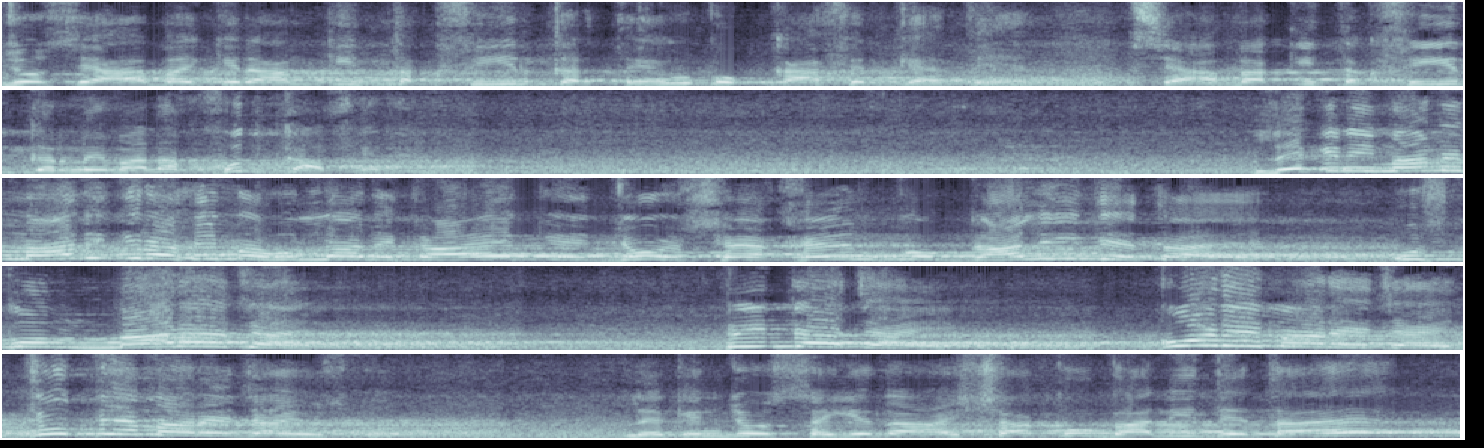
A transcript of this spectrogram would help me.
जो सियाबा किराम की तकफीर करते हैं, उनको काफिर कहते हैं। सियाबा की तकफीर करने वाला खुद काफिर है। लेकिन इमाम मालिक रहमहुल्ला ने कहा है कि जो शेखैन को गाली देता है, उसको मारा जाए, पीटा जाए, कोड़े मारे जाए, जूते मारे जाए उसको। लेकिन जो सैयदा आयशा को गाली देता है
